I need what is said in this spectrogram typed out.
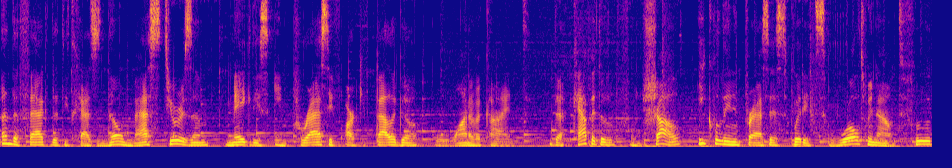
and the fact that it has no mass tourism make this impressive archipelago one of a kind. The capital, Funchal, equally impresses with its world-renowned food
